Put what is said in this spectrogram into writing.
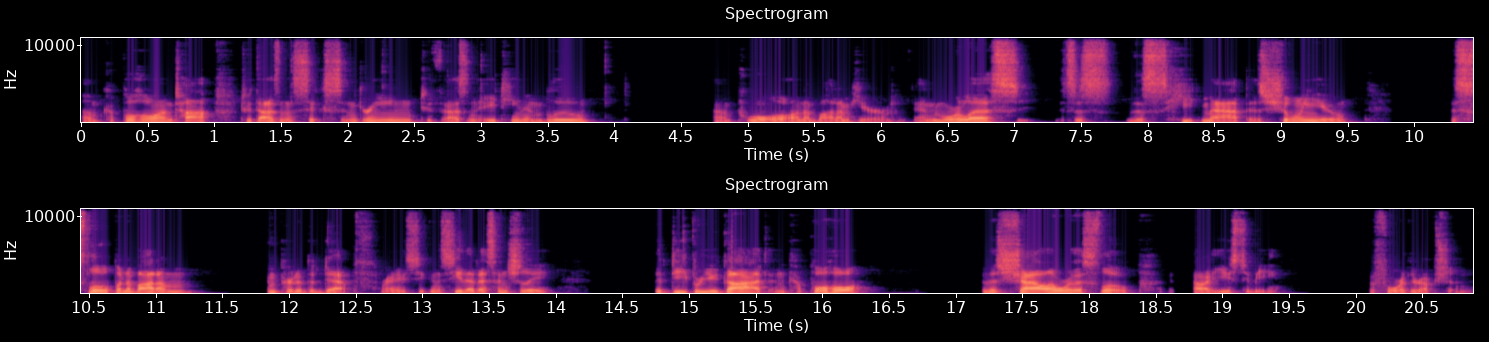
um, Kapoho on top, 2006 in green, 2018 in blue, um, Pu'u'ō'ō on the bottom here. And more or less, this is this heat map is showing you the slope on the bottom compared to the depth, right? So you can see that essentially the deeper you got in Kapoho, the shallower the slope how it used to be before the eruption.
